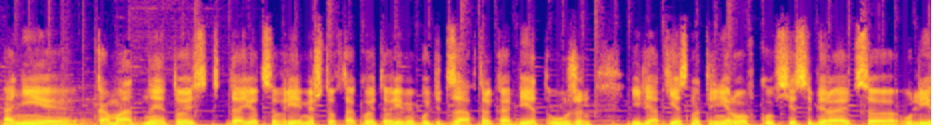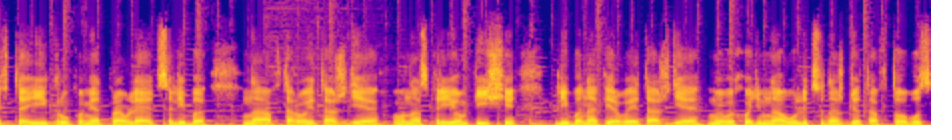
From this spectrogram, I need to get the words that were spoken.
они командные, то есть дается время, что в такое-то время будет завтрак, обед, ужин или отъезд на тренировку. Все собираются у лифта и группами отправляются либо на второй этаж, где у нас прием пищи, либо на первый этаж, где мы выходим на улицу, нас ждет автобус,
